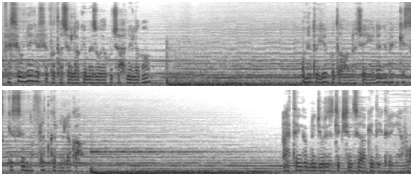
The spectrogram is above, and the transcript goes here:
वैसे उन्हें कैसे पता चला कि मैं जोया को चाहने लगा? उन्हें तो ये पता होना चाहिए ना कि मैं किस किस से नफरत करने लगा आई थिंक अपनी जुरिस्डिक्शन से आके देख रही है वो।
